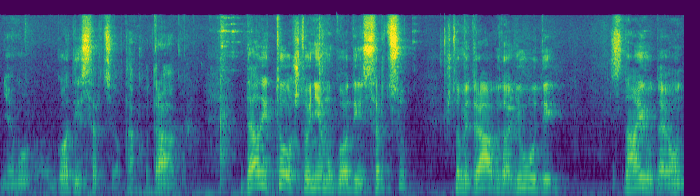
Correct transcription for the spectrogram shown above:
njemu godi srce, je tako, drago. Da li to što njemu godi srcu, što mi drago da ljudi znaju da je on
